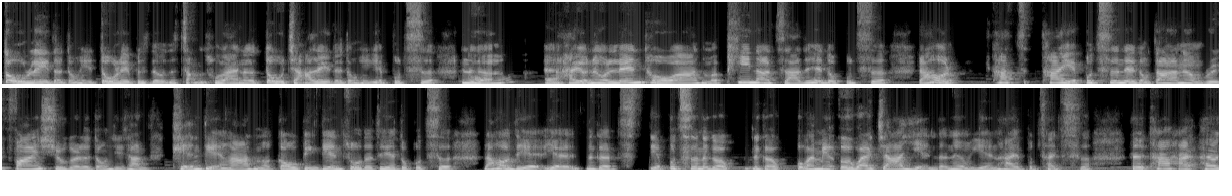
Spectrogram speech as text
豆类的东西，豆类不是都是长出来那个豆荚类的东西也不吃。那个，呃，还有那种 lentil 啊、什么 peanuts 啊这些都不吃。然后。他他也不吃那种，当然那种 refined sugar 的东西，像甜点啊，什么糕饼店做的这些都不吃，然后也也那个也不吃那个那个外面额外加盐的那种盐，他也不太吃。所以他还还要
